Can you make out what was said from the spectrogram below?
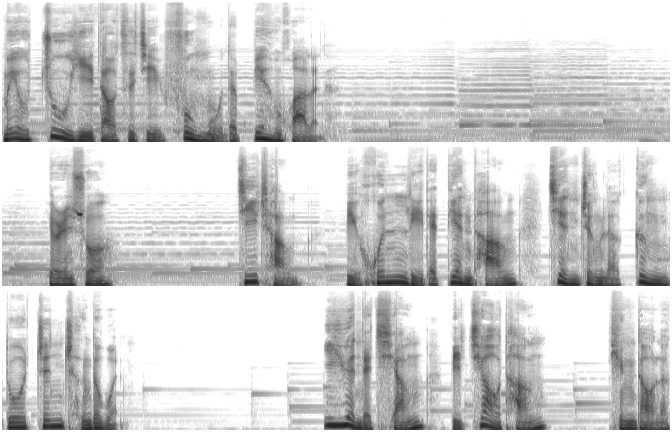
没有注意到自己父母的变化了呢？有人说，机场比婚礼的殿堂见证了更多真诚的吻；医院的墙比教堂。听到了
